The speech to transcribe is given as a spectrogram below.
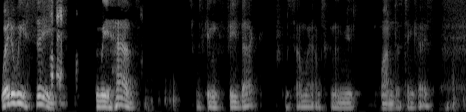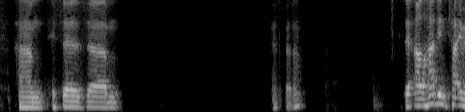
Where do we see? We have. So Someone's giving feedback from somewhere. I'm just going to mute one just in case. Um, it says. Um, that's better. So al hadin time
